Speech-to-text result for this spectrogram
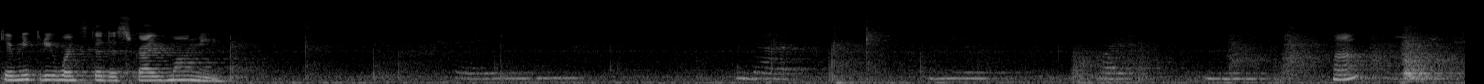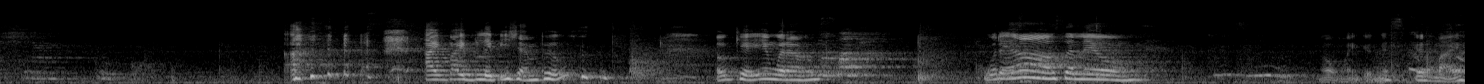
give me three words to describe mommy. Huh? I buy Blippi shampoo. okay, and what else? What else, Leo? Oh my goodness. Goodbye.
